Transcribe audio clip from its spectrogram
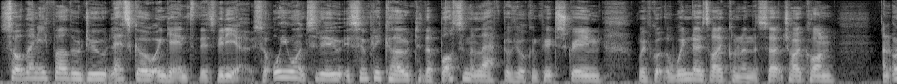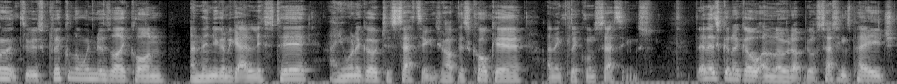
So without any further ado, let's go and get into this video. So all you want to do is simply go to the bottom left of your computer screen. We've got the Windows icon and the search icon. And all you want to do is click on the Windows icon and then you're going to get a list here and you want to go to settings. You have this cog here and then click on settings. Then it's going to go and load up your settings page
